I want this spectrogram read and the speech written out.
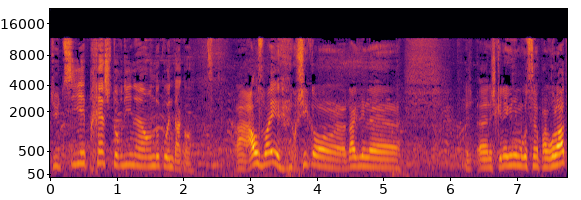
tutzie prest ordin uh, ondoko entako. Ah, Hauz bai, kusiko uh, dagin uh, nesken egin mogutzen pagolat,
